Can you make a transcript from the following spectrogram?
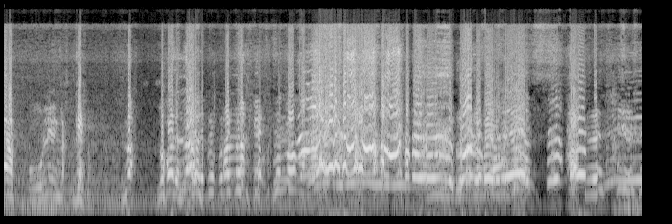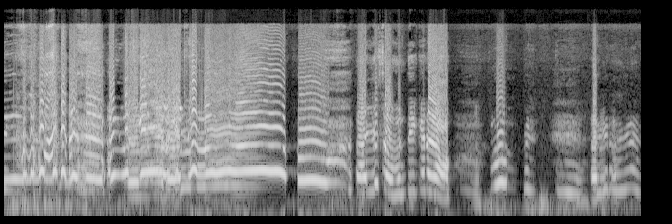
Ah, huli ang laki. La, lohon la, ang laki. Mo ba? Ano ba yun? Ayos ah, munti ka na oh. Agad, agad.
